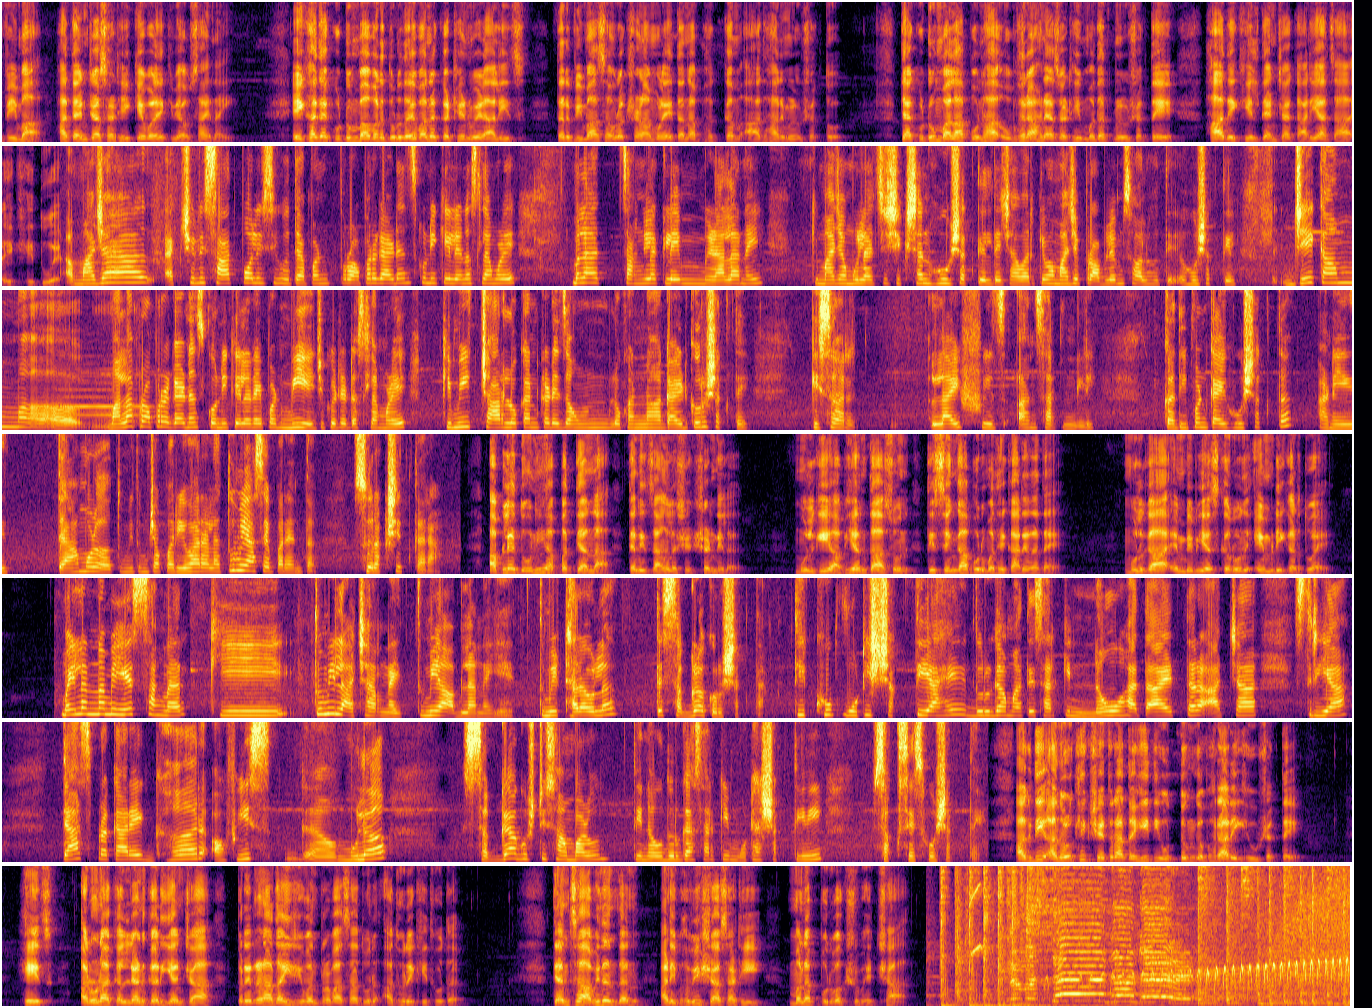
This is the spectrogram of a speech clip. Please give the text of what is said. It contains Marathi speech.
विमा हा त्यांच्यासाठी केवळ एक व्यवसाय नाही. एखाद्या कुटुंबावर दुर्दैवानं कठीण वेळ आलीच तर विमा संरक्षणामुळे त्यांना भक्कम आधार मिळू शकतो. त्या कुटुंबाला पुन्हा उभं राहण्यासाठी मदत मिळू शकते हा देखील त्यांच्या कार्याचा एक हेतू आहे. माझ्या ॲक्च्युली सात पॉलिसी होत्या पण प्रॉपर गायडन्स कोणी केले नसल्यामुळे मला चांगला क्लेम मिळाला नाही. की माझ्या मुलाचे शिक्षण होऊ शकतील त्याच्यावर किंवा माझे प्रॉब्लेम सॉल्व्ह होते होऊ शकतील. जे काम मला प्रॉपर गायडन्स कोणी केलं नाही पण मी एज्युकेटेड असल्यामुळे की मी चार लोकांकडे जाऊन लोकांना गाईड करू शकते की सर लाईफ इज अनसर्टनली कधी पण काही होऊ शकतं आणि त्यामुळं तुम्ही तुमच्या परिवाराला तुम्ही असेपर्यंत सुरक्षित करा. आपल्या दोन्ही अपत्यांना त्यांनी चांगलं शिक्षण दिलं. मुलगी अभियंता असून ती सिंगापूरमध्ये कार्यरत आहे. मुलगा एमबीबीएस करून एम डी करतोय. महिलांना मी हेच सांगणार की तुम्ही लाचार नाहीत तुम्ही आबला नाही आहेत तुम्ही ठरवलं ते सगळं करू शकता. ती खूप मोठी शक्ती आहे. दुर्गा मातेसारखी नऊ हात आहेत. तर आजच्या स्त्रिया त्याच प्रकारे घर ऑफिस मुलं सगळ्या गोष्टी सांभाळून ती नवदुर्गासारखी मोठ्या शक्तीने सक्सेस होऊ शकते. अगदी अनोळखी क्षेत्रातही ती उत्तुंग भरारी घेऊ शकते. हेच अरुणा कल्याणकर यांच्या प्रेरणादायी जीवनप्रवासातून अधोरेखित होतं. त्यांचं अभिनंदन आणि भविष्यासाठी मनपूर्वक शुभेच्छा. नमस्ते नांदेड.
